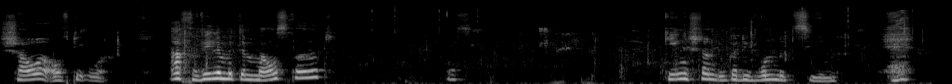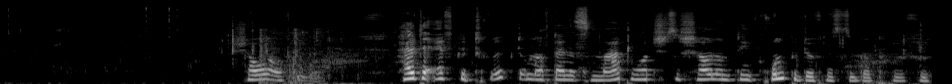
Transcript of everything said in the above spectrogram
Schaue auf die Uhr. Ach, wähle mit dem Mausrad. Was? Gegenstand über die Wunde ziehen. Hä? Schaue auf die Uhr. Halte F gedrückt, um auf deine Smartwatch zu schauen und den Grundbedürfnis zu überprüfen.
